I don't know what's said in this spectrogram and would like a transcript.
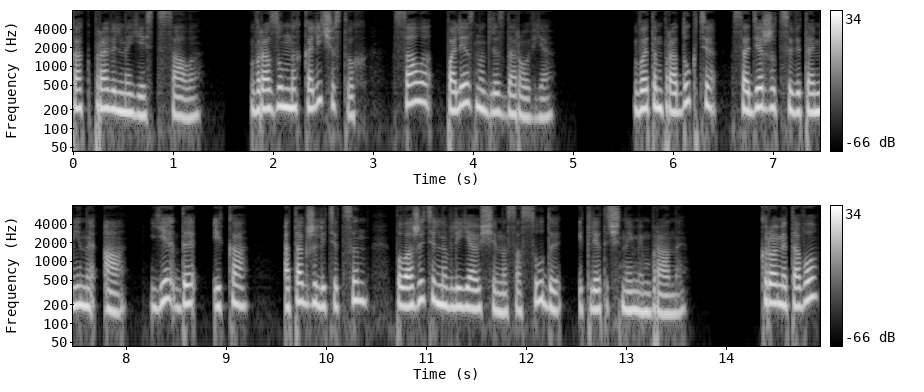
Как правильно есть сало? В разумных количествах сало полезно для здоровья. В этом продукте содержатся витамины А, Е, Д и К, а также литицин, положительно влияющий на сосуды и клеточные мембраны. Кроме того,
